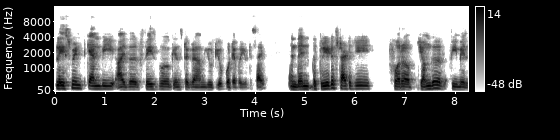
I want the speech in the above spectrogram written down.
placement can be either facebook instagram youtube whatever you decide and then the creative strategy for a younger female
